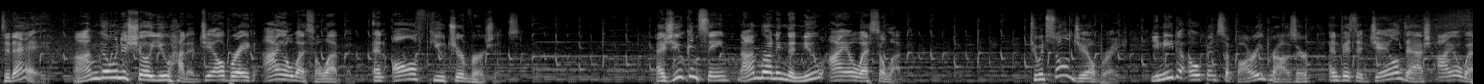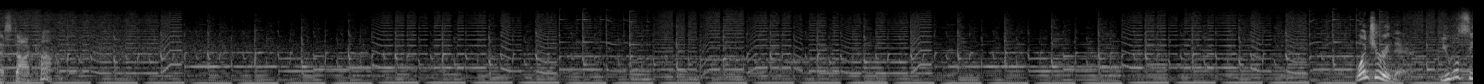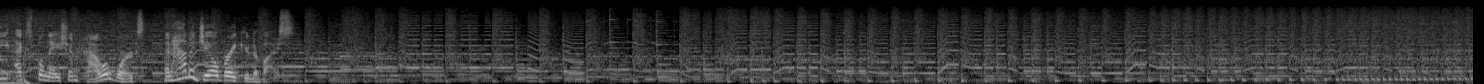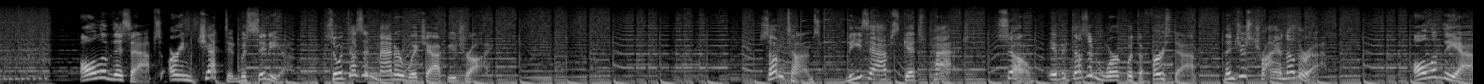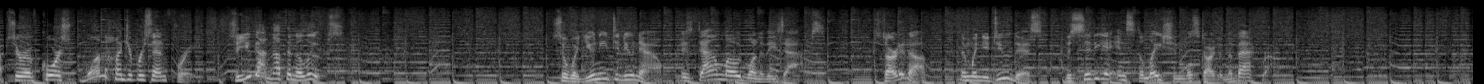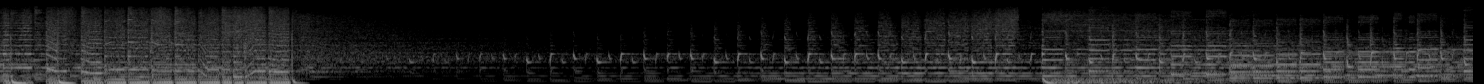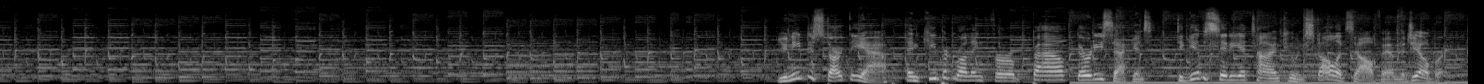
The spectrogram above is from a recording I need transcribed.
Today, I'm going to show you how to jailbreak iOS 11 and all future versions. As you can see, I'm running the new iOS 11. To install Jailbreak, you need to open Safari browser and visit jail-ios.com. Once you're there, you will see explanation how it works and how to jailbreak your device. All of this apps are injected with Cydia, so it doesn't matter which app you try. Sometimes these apps gets patched, so if it doesn't work with the first app, then just try another app. All of the apps are of course 100% free, so you got nothing to lose. So what you need to do now is download one of these apps. Start it up, and when you do this, the Cydia installation will start in the background. You need to start the app and keep it running for about 30 seconds to give Cydia time to install itself and the jailbreak.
